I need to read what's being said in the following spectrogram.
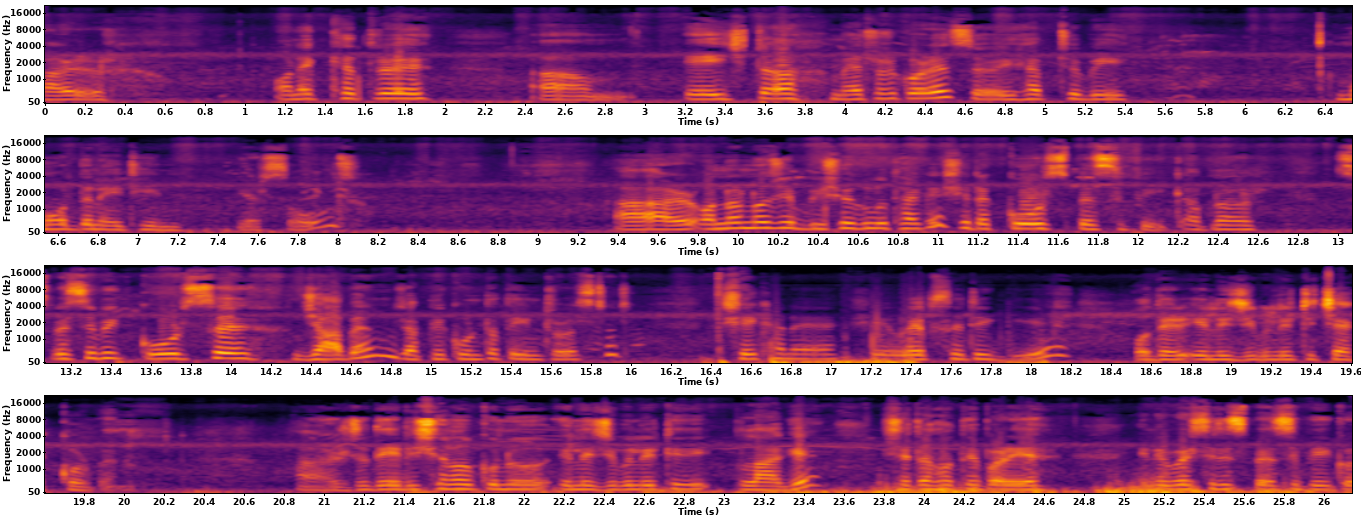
আর অনেক ক্ষেত্রে এইজটা ম্যাটার করে so you have to be more than eighteen years old আর অন্যান্য যে বিষয়গুলো থাকে, সেটা কোর্স স্পেসিফিক আপনার স্পেসিফিক কোর্সে যাবেন, যে আপনি কোনটাতে ইন্টারেস্টেড সেখানে সেই ওয়েবসাইটে গিয়ে ওদের এলিজিবিলিটি চেক করবেন। আর যদি এডিশনাল কোনো এলিজিবিলিটি লাগে, সেটা হতে পারে ইউনিভার্সিটি স্পেসিফিক ও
